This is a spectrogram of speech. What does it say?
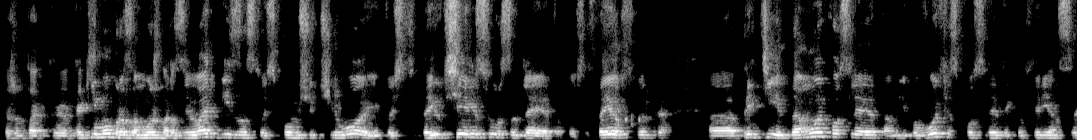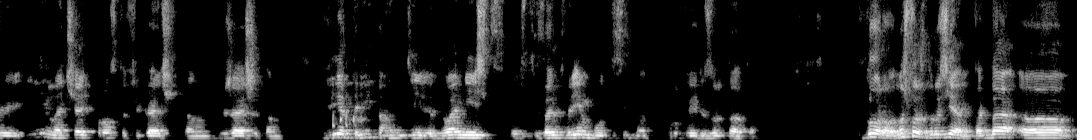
скажем так, каким образом можно развивать бизнес, то есть с помощью чего, и то есть дают все ресурсы для этого. То есть остается только Э, прийти домой после, там, либо в офис после этой конференции и начать просто фигачить там ближайшие там 2-3 там, недели, 2 месяца. То есть за это время будут действительно крутые результаты. Здорово. Ну что ж, друзья, тогда э,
